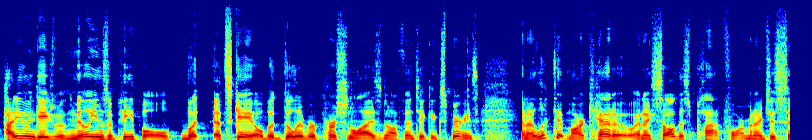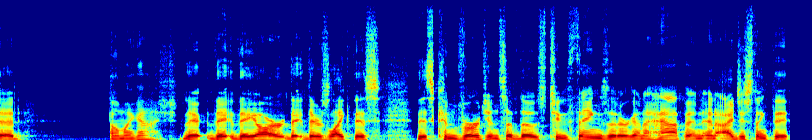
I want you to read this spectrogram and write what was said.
How do you engage with millions of people, but at scale, but deliver personalized and authentic experience? And I looked at Marketo and I saw this platform and I just said, Oh my gosh, They're, they they are. they- There's like this this convergence of those two things that are going to happen, and I just think that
